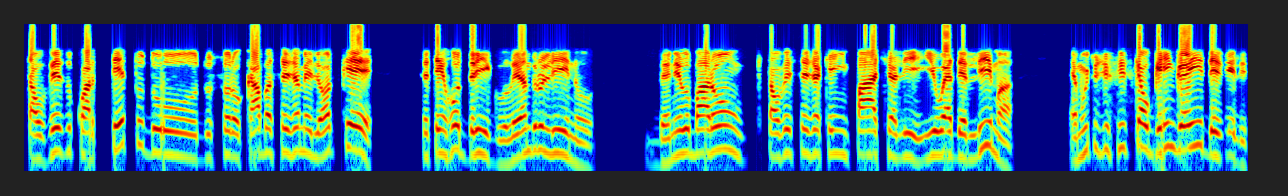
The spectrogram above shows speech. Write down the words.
talvez o quarteto do, do Sorocaba seja melhor, porque você tem Rodrigo, Leandro Lino, Danilo Baron, que talvez seja quem empate ali, e o Éder Lima, é muito difícil que alguém ganhe deles.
